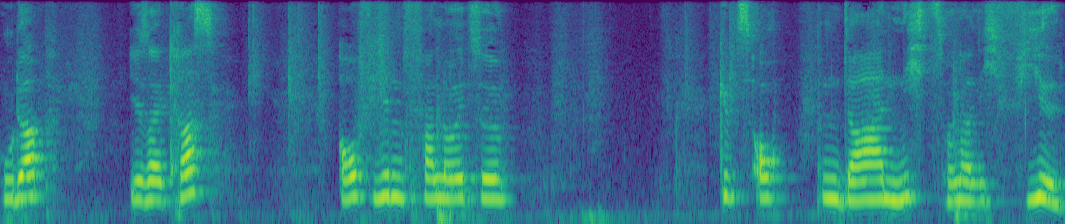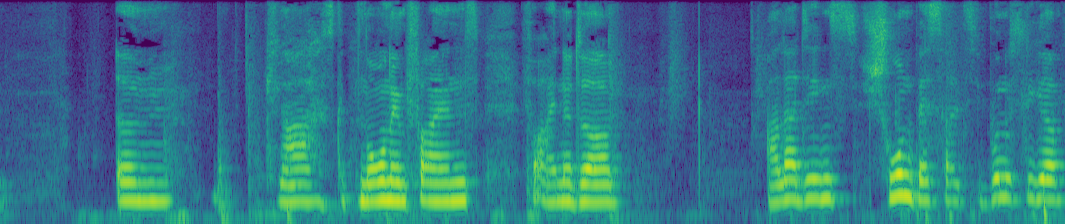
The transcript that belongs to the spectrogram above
Hut ab. Ihr seid krass. Auf jeden Fall, Leute, gibt es auch da nicht sonderlich viel. Ähm, klar, es gibt No-Name-Vereins, Vereine da. Allerdings schon besser als die Bundesliga.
